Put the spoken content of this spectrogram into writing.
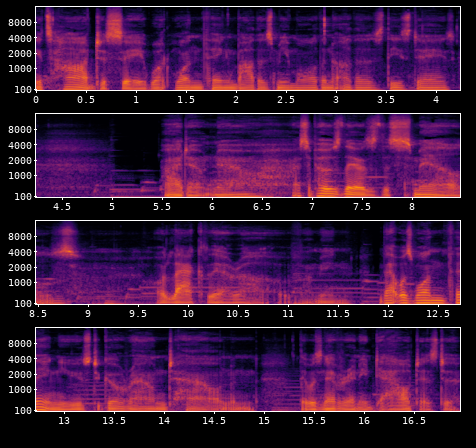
It's hard to say what one thing bothers me more than others these days. I don't know. I suppose there's the smells, or lack thereof. I mean, that was one thing you used to go round town, and there was never any doubt as to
